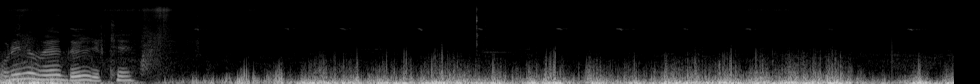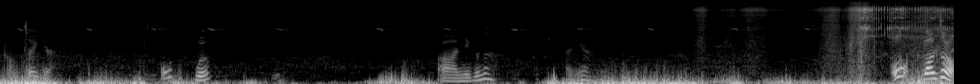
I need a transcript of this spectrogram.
우리는 왜 늘 이렇게 깜짝이야. 어? 뭐야? 아, 아니구나. 아니야. 어? 맞아!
